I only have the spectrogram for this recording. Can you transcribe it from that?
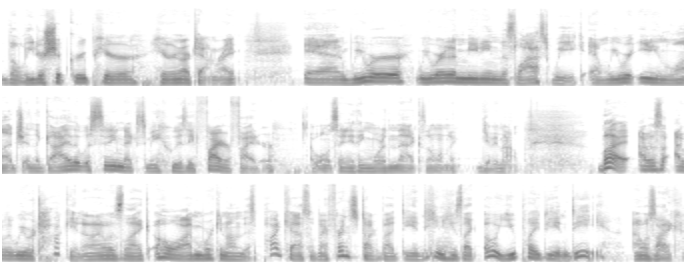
the leadership group here here in our town, right? And we were we were at a meeting this last week and we were eating lunch and the guy that was sitting next to me who is a firefighter, I won't say anything more than that cuz I don't want to give him out. But I was, I we were talking, and I was like, "Oh, I'm working on this podcast with my friends to talk about D and D." And he's like, "Oh, you play D and D?" I was like,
